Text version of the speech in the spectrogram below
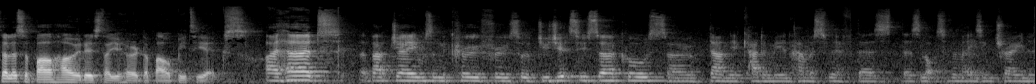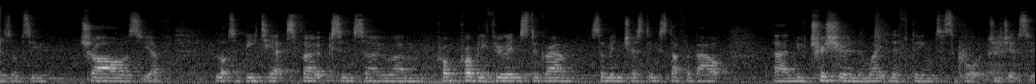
Tell us about how it is that you heard about BTX. I heard about James and the crew through sort of jiu-jitsu circles. So down the academy in Hammersmith, there's there's lots of amazing trainers. Obviously, Charles, you have lots of BTX folks, and so um, pro- probably through Instagram, some interesting stuff about uh, nutrition and weightlifting to support jiu-jitsu.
